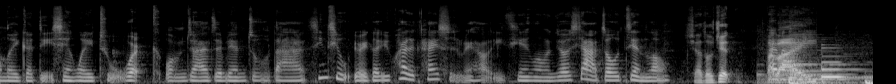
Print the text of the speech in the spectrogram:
on 的一个底线 Way to Work。我们就在这边祝福大家星期五有一个愉快的开始，美好的一天。我们就下周见喽，下周见，拜拜。拜拜。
